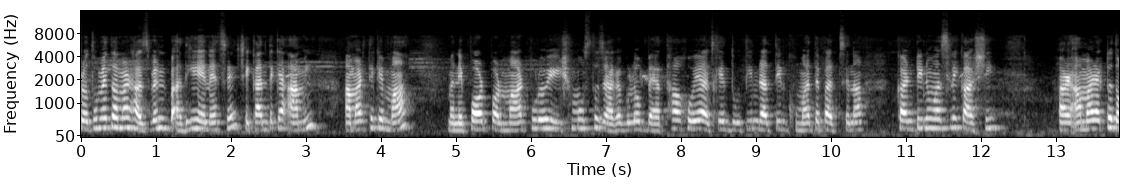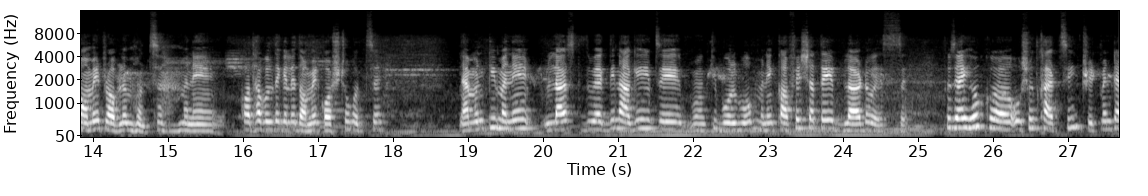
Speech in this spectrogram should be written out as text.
প্রথমে তো আমার হাজব্যান্ড বাঁধিয়ে এনেছে, সেখান থেকে আমি আমার থেকে মা মানে পর পর মার পুরো এই সমস্ত জায়গাগুলো ব্যথা হয়ে আজকে দু তিন রাত্রির ঘুমাতে পারছে না। কন্টিনিউয়াসলি কাশি। আর আমার একটা দমের প্রবলেম হচ্ছে। মানে কথা বলতে গেলে দমের কষ্ট হচ্ছে। এমনকি মানে লাস্ট দু একদিন আগে যে, কি বলব মানে কাফের সাথে ব্লাডও এসছে। তো যাই হোক ওষুধ খাচ্ছি ট্রিটমেন্টে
